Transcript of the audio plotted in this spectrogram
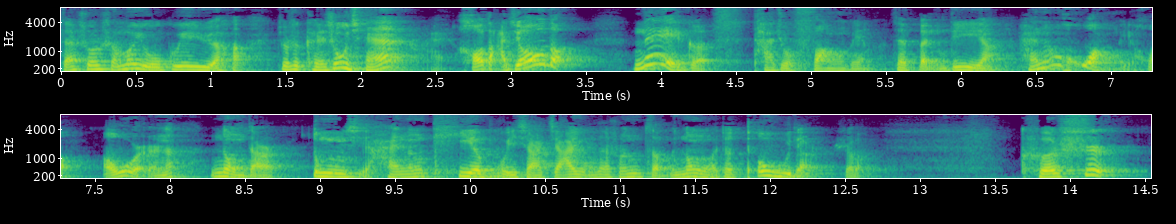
咱说什么有规矩啊？就是肯收钱，哎，好打交道。那个他就方便了，在本地呀还能晃一晃，偶尔呢弄点东西还能贴补一下家用。再说你怎么弄啊？就偷点是吧？可是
